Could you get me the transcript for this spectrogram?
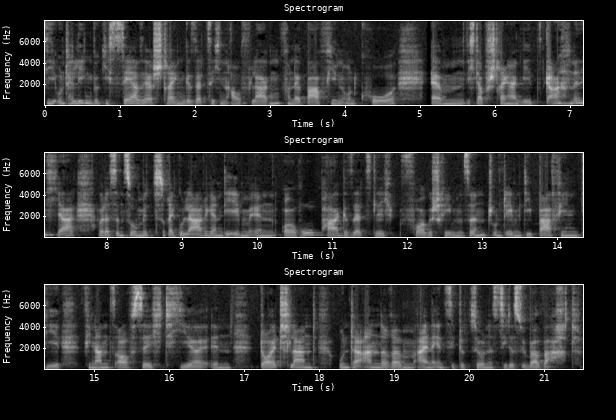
die unterliegen wirklich sehr, sehr strengen gesetzlichen Auflagen von der BaFin und Co. Ähm, ich glaube, strenger geht's gar nicht, ja. Aber das sind so mit Regularien, die eben in Europa gesetzlich vorgeschrieben sind und eben die BaFin, die Finanzaufsicht hier in Deutschland unter anderem eine Institution ist, die das überwacht.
